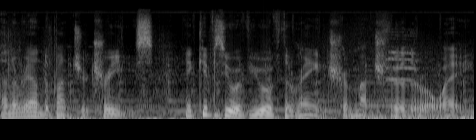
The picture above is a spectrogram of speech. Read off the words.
and around a bunch of trees, it gives you a view of the range from much further away.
